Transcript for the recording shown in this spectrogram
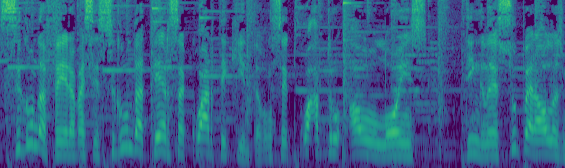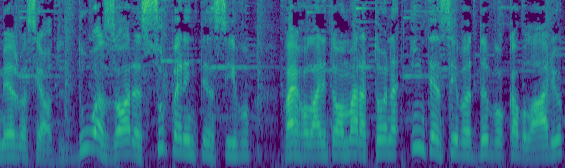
segunda-feira vai ser segunda, terça, quarta e quinta. Vão ser quatro aulões de inglês, super aulas mesmo, assim, ó, de duas horas, super intensivo. Vai rolar então uma maratona intensiva de vocabulário.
